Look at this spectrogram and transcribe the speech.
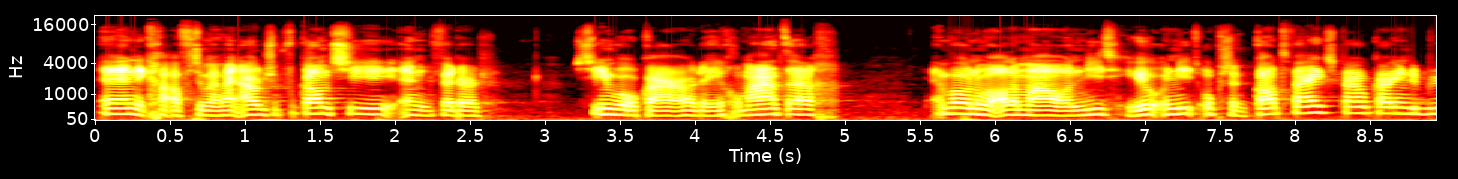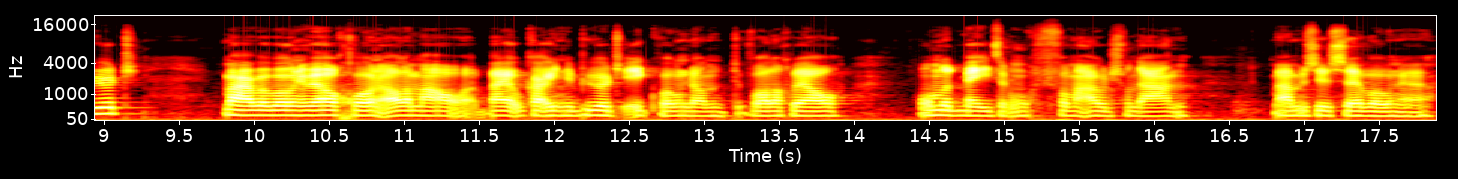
En ik ga af en toe met mijn ouders op vakantie. En verder zien we elkaar regelmatig. En wonen we allemaal niet, heel, niet op zijn katwijk bij elkaar in de buurt. Maar we wonen wel gewoon allemaal bij elkaar in de buurt. Ik woon dan toevallig wel 100 meter ongeveer van mijn ouders vandaan. Maar mijn zussen wonen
